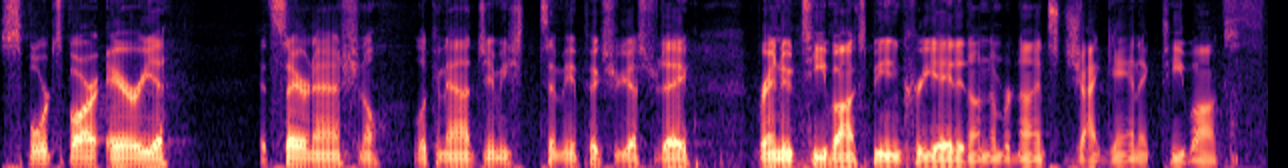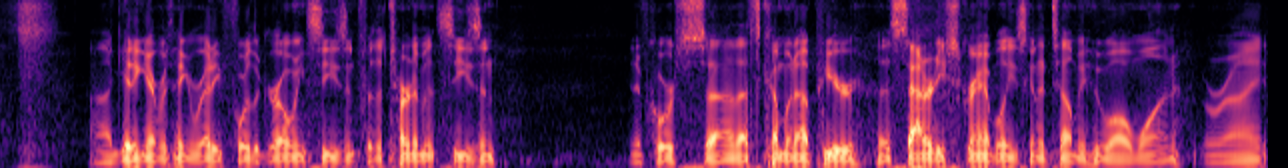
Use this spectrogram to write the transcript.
sports bar area at Sayre National. Looking out, Jimmy sent me a picture yesterday. Brand new tee box being created on number nine. It's gigantic tee box uh, getting everything ready for the growing season, for the tournament season. And of course, uh, that's coming up here. The Saturday Scramble, he's going to tell me who all won. Right,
